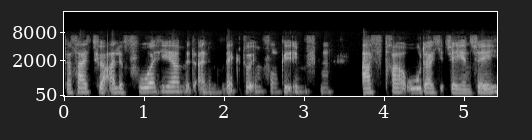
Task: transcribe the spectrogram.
Das heißt, für alle vorher mit einem Vektorimpfung geimpften Astra oder J&J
